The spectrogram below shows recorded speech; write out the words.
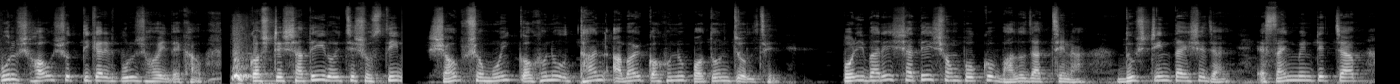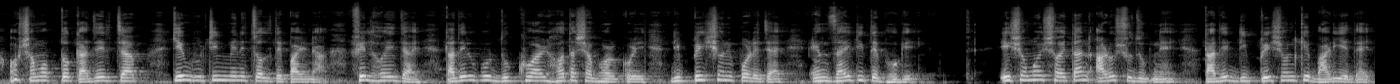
পুরুষ হও, সত্যিকারের পুরুষ হয় দেখাও। কষ্টের সাথেই রয়েছে স্বস্তি। সব সময় কখনো উত্থান, আবার কখনো পতন চলছে। পরিবারের সাথে সম্পর্ক ভালো যাচ্ছে না। দুশ্চিন্তা এসে যায়। অ্যাসাইনমেন্টের চাপ, অসমাপ্ত কাজের চাপ, কেউ রুটিন মেনে চলতে পারে না ফেল হয়ে যায়, তাদের উপর দুঃখ আর হতাশা ভর করে ডিপ্রেশনে পড়ে যায় অ্যাংজাইটিতে ভোগে। এই সময় শয়তান আরও সুযোগ নেয়, তাদের ডিপ্রেশনকে বাড়িয়ে দেয়।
